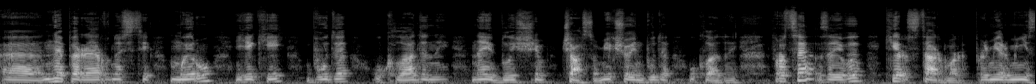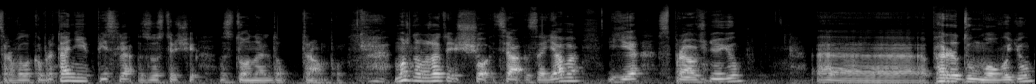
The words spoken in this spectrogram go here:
е, неперервності миру, який буде укладений найближчим часом, якщо він буде укладений. Про це заявив Кір Стармер, прем'єр-міністр Великобританії, після зустрічі з Дональдом Трампом. Можна вважати, що ця заява є справжньою е, передумовою,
